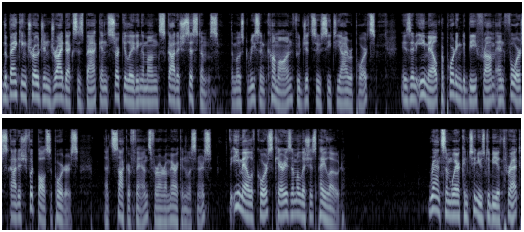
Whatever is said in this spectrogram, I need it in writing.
The banking Trojan Dridex is back and circulating among Scottish systems. The most recent come on, Fujitsu CTI reports, is an email purporting to be from and for Scottish football supporters. That's soccer fans for our American listeners. The email, of course, carries a malicious payload. Ransomware continues to be a threat,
